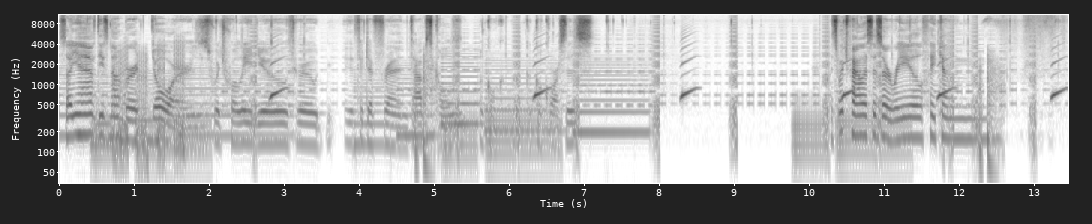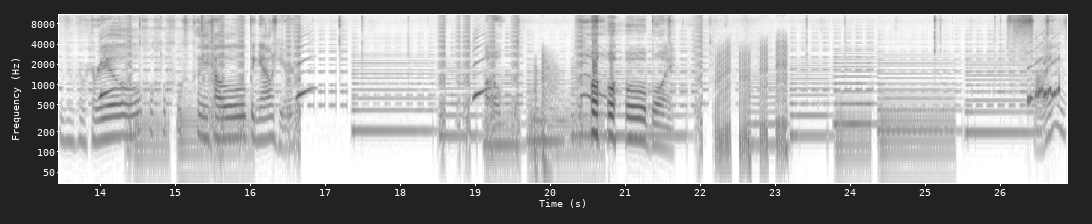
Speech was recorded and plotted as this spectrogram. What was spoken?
So you have these numbered doors, which will lead you through the different obstacle courses. Switch Palaces are really come really helping out here. Uh oh. Oh boy. Five?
